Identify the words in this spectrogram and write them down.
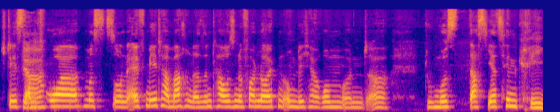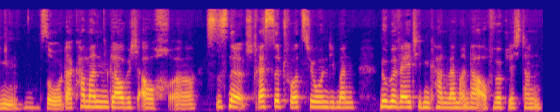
Stehst ja. am Tor, musst so einen Elfmeter machen, da sind tausende von Leuten um dich herum und äh, du musst das jetzt hinkriegen. So, da kann man, glaube ich, auch, äh, es ist eine Stresssituation, die man nur bewältigen kann, wenn man da auch wirklich dann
